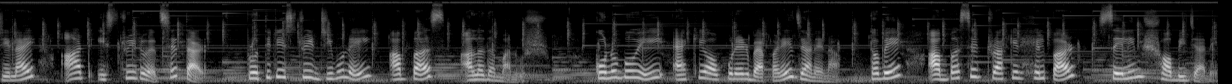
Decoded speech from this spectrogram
জেলায় আট স্ত্রী রয়েছে তার। প্রতিটি স্ত্রীর জীবনেই আব্বাস আলাদা মানুষ। কোনো বই একে অপরের ব্যাপারে জানে না। তবে আব্বাসের ট্রাকের হেল্পার সেলিম সবই জানে।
